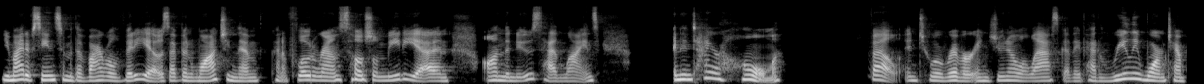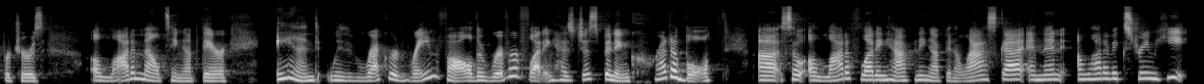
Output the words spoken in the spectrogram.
You might have seen some of the viral videos. I've been watching them kind of float around social media and on the news headlines. An entire home fell into a river in Juneau, Alaska. They've had really warm temperatures, a lot of melting up there. And with record rainfall, the river flooding has just been incredible. Uh, so, a lot of flooding happening up in Alaska, and then a lot of extreme heat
